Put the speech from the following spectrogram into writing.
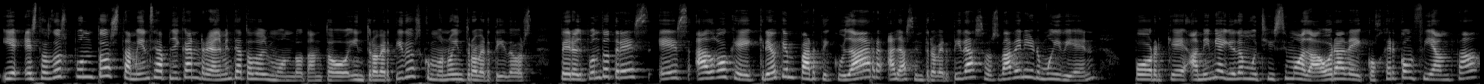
Y estos dos puntos también se aplican realmente a todo el mundo, tanto introvertidos como no introvertidos. Pero el punto 3 es algo que creo que en particular a las introvertidas os va a venir muy bien, porque a mí me ayuda muchísimo a la hora de coger confianza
